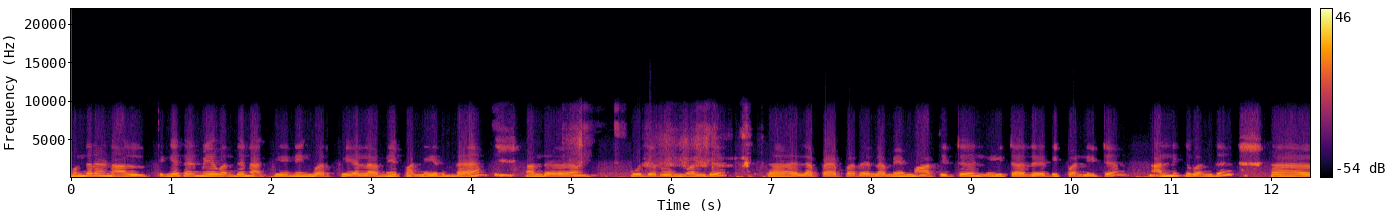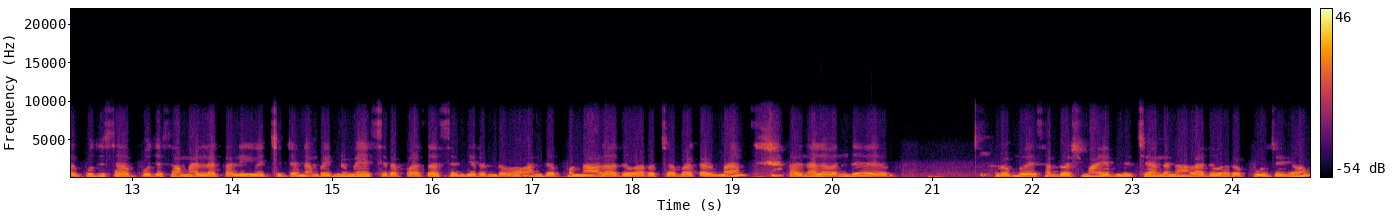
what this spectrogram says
முந்தின நாள் திங்கக்கிழமையே வந்து நான் கிளீனிங் ஒர்க் எல்லாமே பண்ணியிருந்தேன். அந்த பூஜை ரூம் வந்து எல்லாம் பேப்பர் எல்லாமே மாத்திட்டு நீட்டாக ரெடி பண்ணிட்டு அன்னைக்கு வந்து புதுசாக பூஜை சாமான் எல்லாம் கழுவி வச்சுட்டு நம்ம இன்னுமே சிறப்பாக தான் செஞ்சுருந்தோம். அந்த நாலாவது வாரம் செவ்வாய்க்கிழமை. அதனால வந்து ரொம்பவே சந்தோஷமா இருந்துச்சு அந்த நாலாவது வார பூஜையும்.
